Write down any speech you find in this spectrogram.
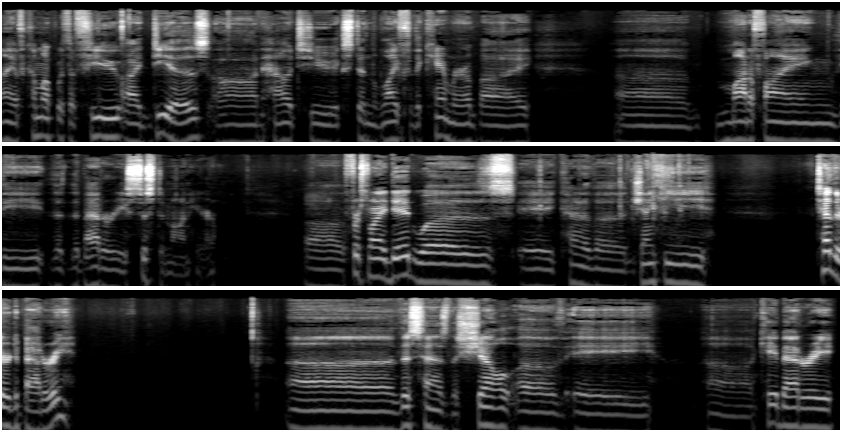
I have come up with a few ideas on how to extend the life of the camera by uh, modifying the, the, the battery system on here. Uh, the first one I did was a kind of a janky tethered battery. Uh, this has the shell of a uh, K battery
